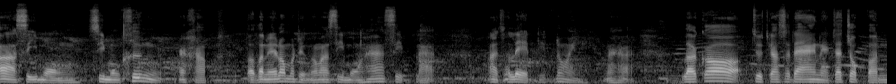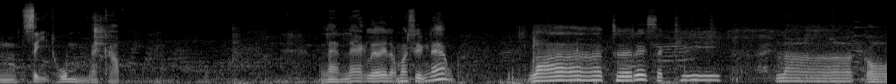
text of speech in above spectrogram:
อ่าสี่โมงสี่โมงครึ่งนะครับแต่ตอนนี้เรามาถึงประมาณ4ี่โมงห้าสิบแล้ว อาจจะเลทนิดหน่อยนะฮะ แล้วก็จุดการแสดงเนี่ยจะจบตอน4ี่ทุ่มนะครับ แลนแรกเลยเรามาถึงแล้ว ลาเธอได้สักที ลาก่อ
